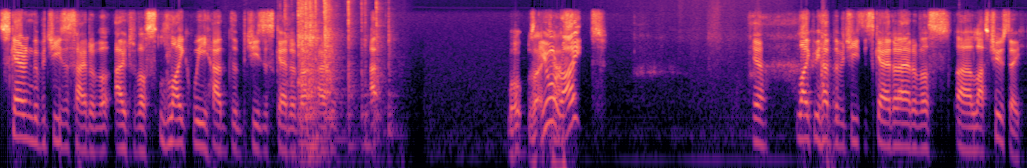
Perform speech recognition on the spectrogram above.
scaring the bejesus out of out of us, like we had the bejesus scared of out of. Out. What was that? You all right? Yeah, like we had the bejesus scared out of us uh, last Tuesday.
